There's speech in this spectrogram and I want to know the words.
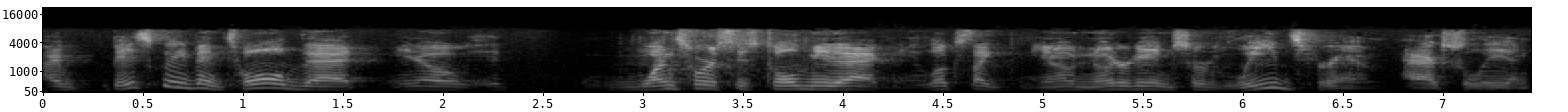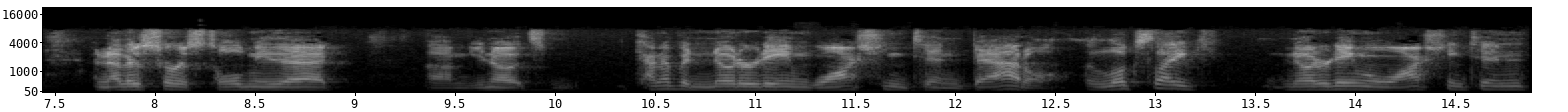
I've basically been told that you know it, one source has told me that it looks like you know Notre Dame sort of leads for him actually, and another source told me that um, you know it's kind of a Notre Dame Washington battle. It looks like Notre Dame and Washington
